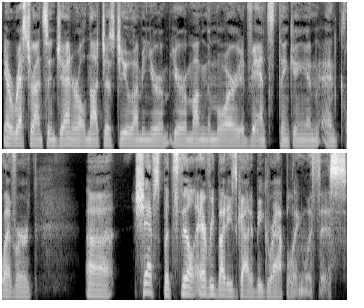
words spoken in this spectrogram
you know restaurants in general, not just you. I mean, you're you're among the more advanced thinking and and clever uh, chefs, but still, everybody's got to be grappling with this.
